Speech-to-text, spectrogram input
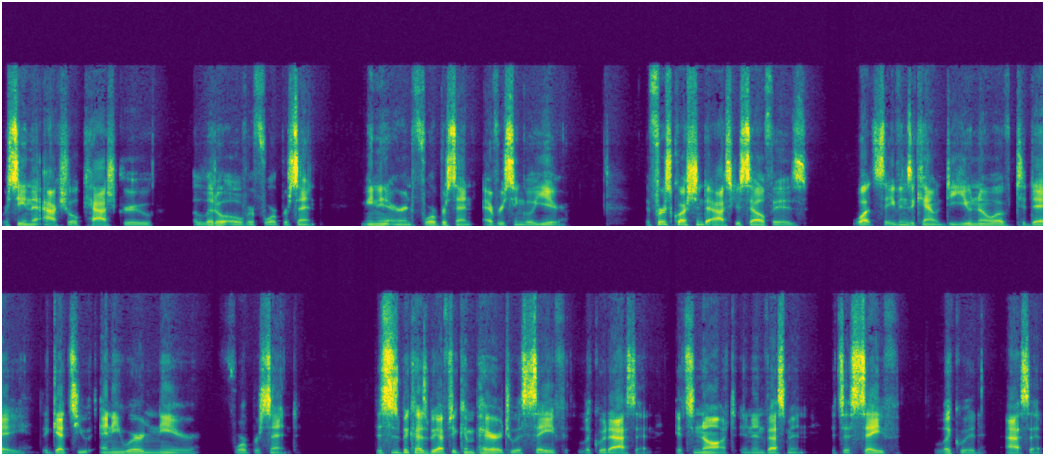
we're seeing the actual cash grew a little over 4%, meaning it earned 4% every single year. The first question to ask yourself is what savings account do you know of today that gets you anywhere near 4%? This is because we have to compare it to a safe, liquid asset. It's not an investment, it's a safe, liquid asset.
